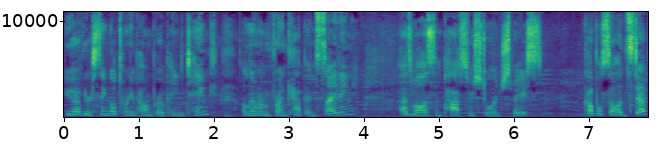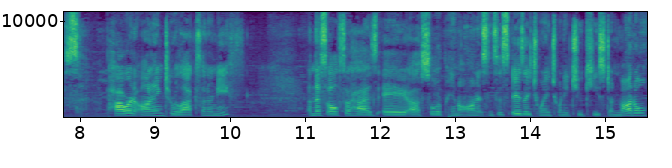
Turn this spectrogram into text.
You have your single 20 pound propane tank, aluminum front cap and siding, as well as some pass-through storage space. Couple solid steps, powered awning to relax underneath. And this also has a uh, solar panel on it since this is a 2022 Keystone model.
